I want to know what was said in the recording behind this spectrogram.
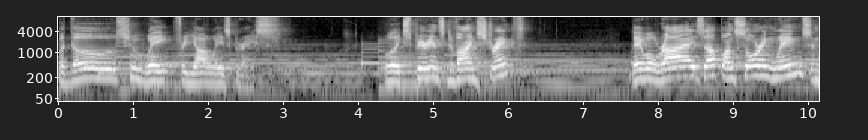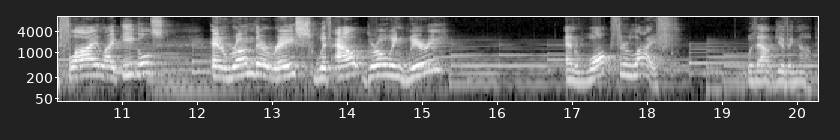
But those who wait for Yahweh's grace will experience divine strength. They will rise up on soaring wings and fly like eagles and run their race without growing weary and walk through life without giving up.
